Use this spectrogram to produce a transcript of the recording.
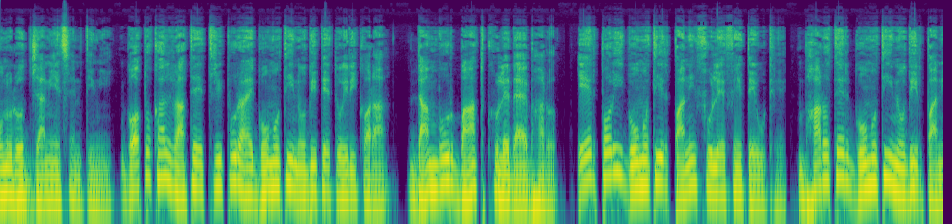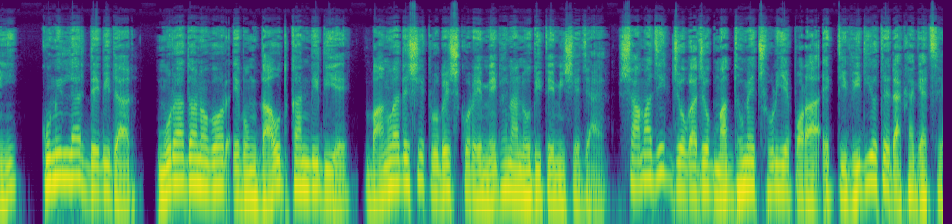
অনুরোধ জানিয়েছেন তিনি। গতকাল রাতে ত্রিপুরায় গোমতী নদীতে তৈরি করা ডাম্বুর বাঁধ খুলে দেয় ভারত। এরপরই গোমতীর পানি ফুলে ফেঁপে উঠে। ভারতের গোমতী নদীর পানি কুমিল্লার দেবিদার মুরাদানগর এবং দাউদকান্দি দিয়ে বাংলাদেশে প্রবেশ করে মেঘনা নদীতে মিশে যায়। সামাজিক যোগাযোগ মাধ্যমে ছড়িয়ে পড়া একটি ভিডিওতে দেখা গেছে,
